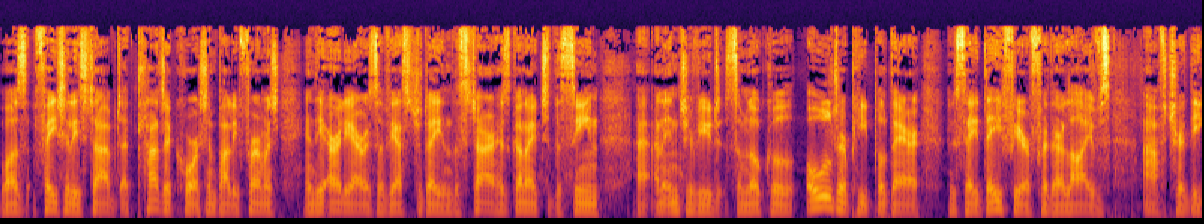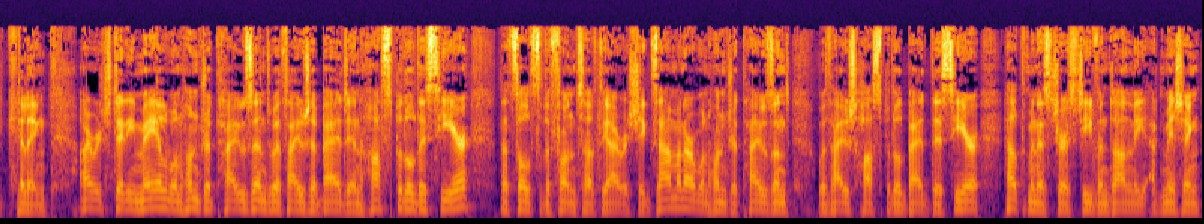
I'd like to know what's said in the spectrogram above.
was fatally stabbed at Court in Ballyfermot in the early hours of yesterday. And the Star has gone out to the scene uh, and interviewed some local older people there who say they fear for their lives after the killing. Irish Daily Mail 100,000 without a bed in hospital this year. That's also the front of the Irish Examiner 100,000 without hospital bed this year. Health Minister Stephen Donnelly admitting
